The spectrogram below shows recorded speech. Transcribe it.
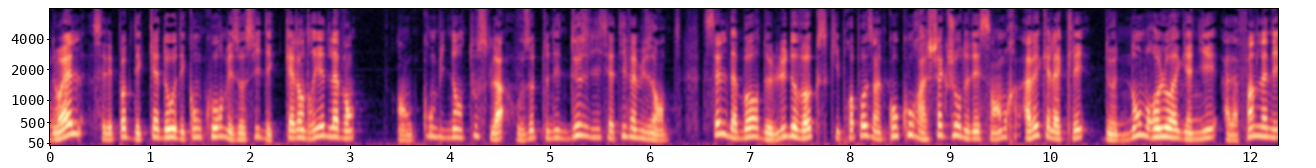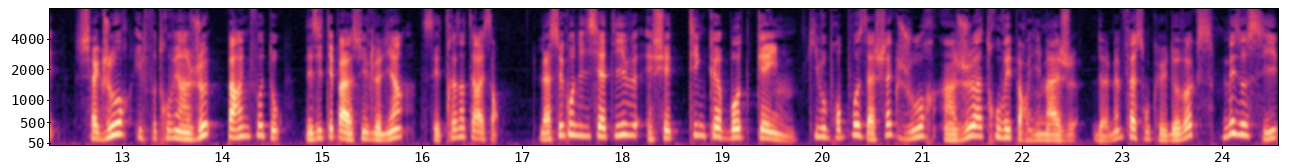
Noël, c'est l'époque des cadeaux, des concours, mais aussi des calendriers de l'Avent. En combinant tout cela, vous obtenez deux initiatives amusantes. Celle d'abord de Ludovox qui propose un concours à chaque jour de décembre avec à la clé de nombreux lots à gagner à la fin de l'année. Chaque jour, il faut trouver un jeu par une photo. N'hésitez pas à suivre le lien, c'est très intéressant. La seconde initiative est chez Tinkerbot Game, qui vous propose à chaque jour un jeu à trouver par une image, de la même façon que Ludovox, mais aussi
